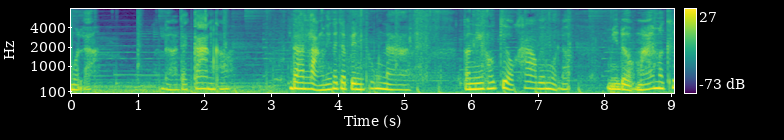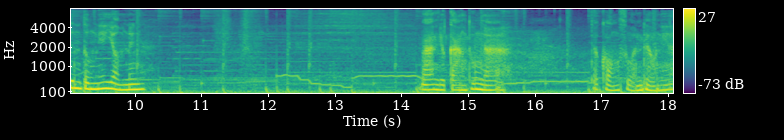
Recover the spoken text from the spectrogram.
หมดละเหลือแต่ก้านเขาด้านหลังนี่ก็จะเป็นทุ่งนา ตอนนี้เขาเกี่ยวข้าวไปหมดแล้ว มีดอกไม้มาขึ้นตรงนี้หย่อมหนึ่งบ้านอยู่กลางทุ่งนา เจ้าของสวนแถวเนี้ย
